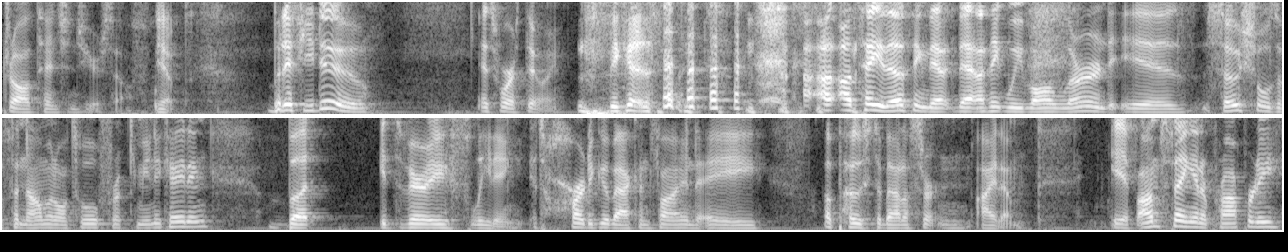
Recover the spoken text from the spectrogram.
draw attention to yourself. Yep. But if you do, it's worth doing because I, I'll tell you the other thing that, that I think we've all learned is social is a phenomenal tool for communicating, but it's very fleeting. It's hard to go back and find a a post about a certain item. If I'm staying at a property,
